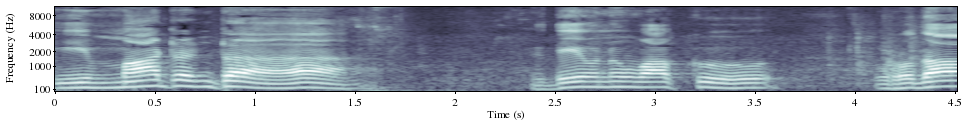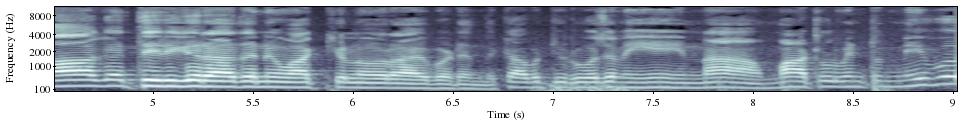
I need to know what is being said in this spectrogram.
ఈ మాట అంట దేవుని వాక్కు వృధాగా తిరిగి రాదని వాక్యంలో రాయబడింది. కాబట్టి రోజున ఈ నా మాటలు వింటున్న నీవు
